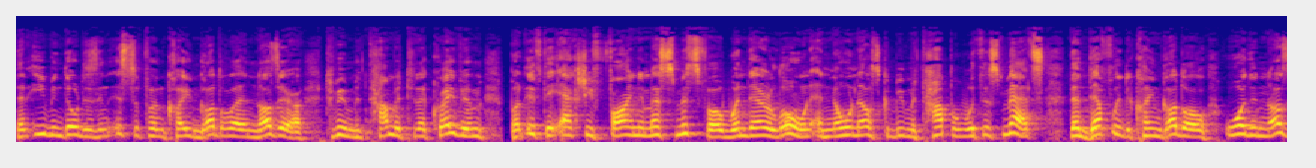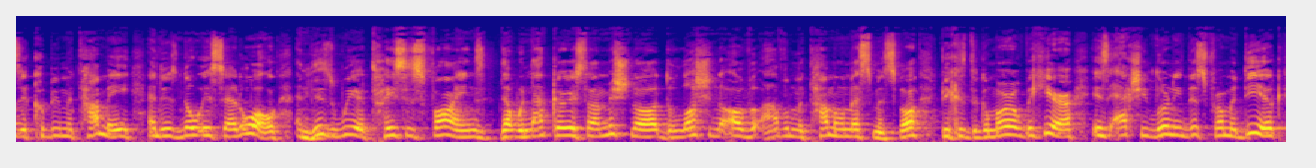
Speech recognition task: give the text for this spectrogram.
then even though there's an issuf and Kohen Gadol and Nazir to be metamet to the kravim, but if they actually find a mes mitzvah when they're alone and no one else could be metapel with this metz, then definitely the Kohen Gadol or the Nazir could be metame and there's no issa at all. And this is where Taisis finds that we're not to Mishnah the lashon of Avon Metamal Mes Mitzvah because the Gemara over here is actually learning this from a diak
